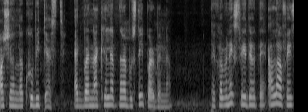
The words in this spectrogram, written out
মাসাল্লাহ খুবই টেস্ট। একবার না খেলে আপনারা বুঝতেই পারবেন না। দেখা হবে নেক্সট ভিডিওতে আল্লাহ হাফেজ।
